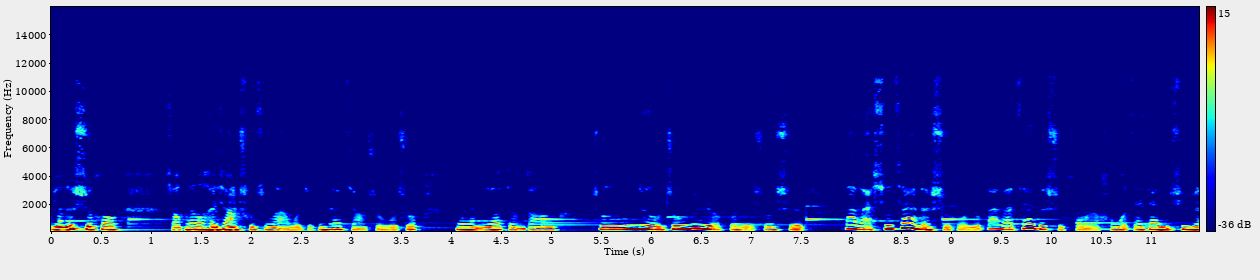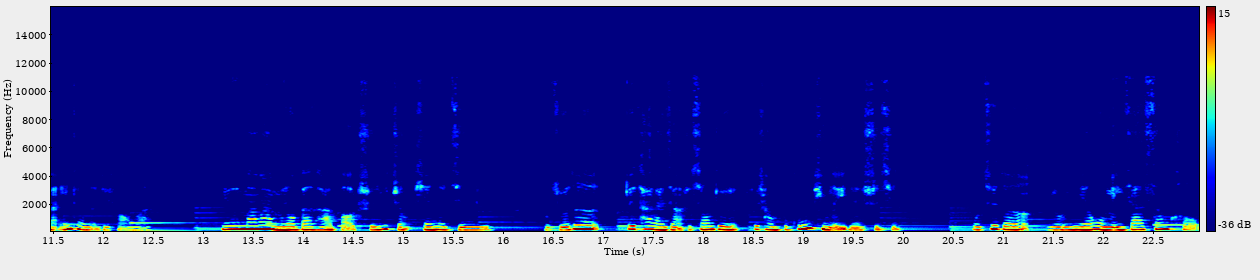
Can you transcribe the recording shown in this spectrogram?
有的时候，小朋友很想出去玩，我就跟他讲说：“我说，那我们要等到周六周日，或者说是爸爸休假的时候，有爸爸在的时候，然后我再带你去远一点的地方玩。因为妈妈没有办法保持一整天的精力，我觉得对他来讲是相对非常不公平的一件事情。我记得有一年我们一家三口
